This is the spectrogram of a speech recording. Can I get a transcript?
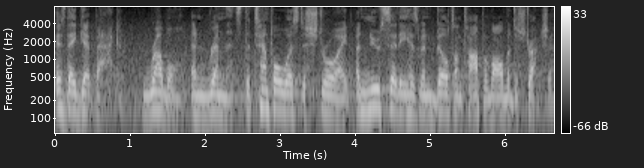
as they get back rubble and remnants. The temple was destroyed. A new city has been built on top of all the destruction.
